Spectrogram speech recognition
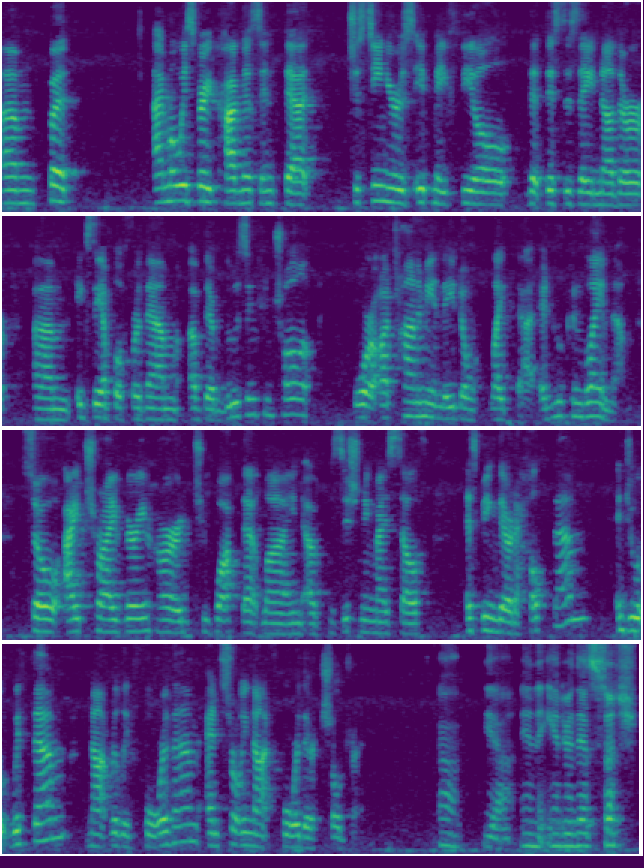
Um, but I'm always very cognizant that to seniors, it may feel that this is another um, example for them of their losing control or autonomy, and they don't like that. And who can blame them? So I try very hard to walk that line of positioning myself as being there to help them and do it with them, not really for them, and certainly not for their children. Oh, yeah. And Andrea, that's such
